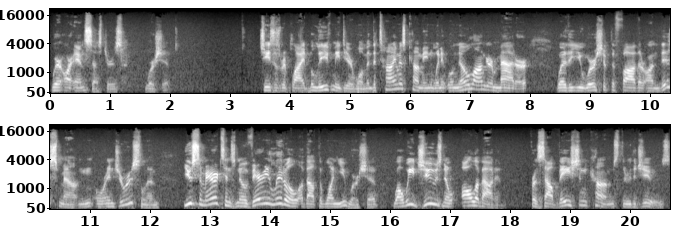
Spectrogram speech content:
where our ancestors worshipped? Jesus replied, Believe me, dear woman, the time is coming when it will no longer matter whether you worship the Father on this mountain or in Jerusalem. You Samaritans know very little about the one you worship, while we Jews know all about him. For salvation comes through the Jews.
